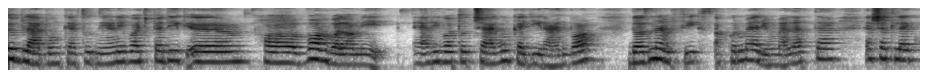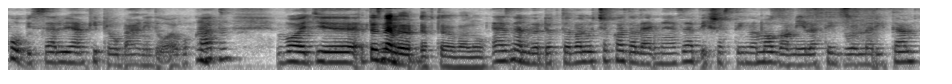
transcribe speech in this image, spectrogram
Több lábon kell tudni élni, vagy pedig ha van valami elhivatottságunk egy irányba, de az nem fix, akkor merjünk mellette esetleg hobbiszerűen kipróbálni dolgokat, uh-huh. vagy... Hát ez nem ördögtől való. Ez nem ördögtől való, csak az a legnehezebb, és ezt én a magam életéből merítem,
